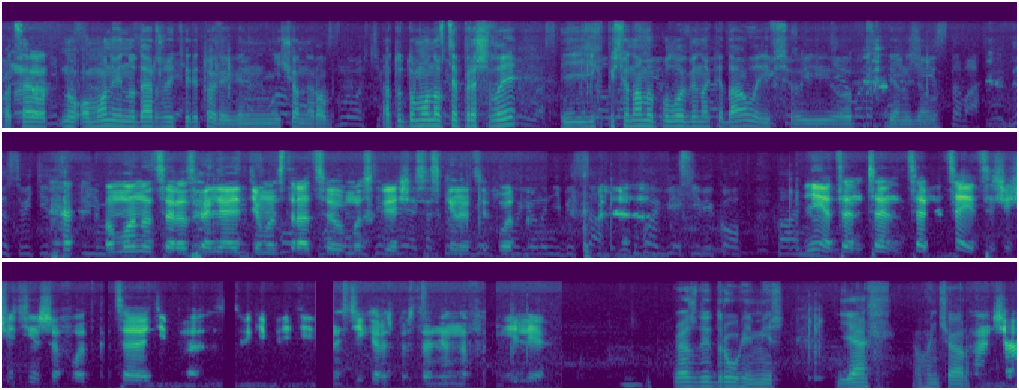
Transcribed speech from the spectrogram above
Оце от, ну, ОМОН він удержує територію, він нічого не робить. А тут ОМОНовці прийшли, і їх пісюнами по лобі накидали, і все, і от я не взяли. ОМОНу це розганяють демонстрацію в Москві, щас скину цю фотку. Ні, це, це, це не цей, це чуть-чуть інша фотка. Це, типа. Настільки розпространена фамілія. Кожний другий між. Я гончар. Гончар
